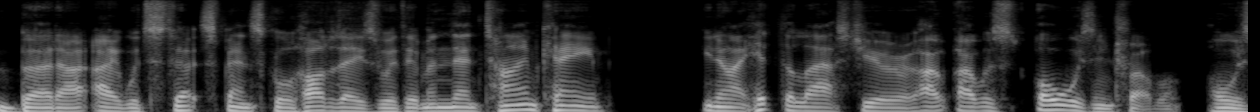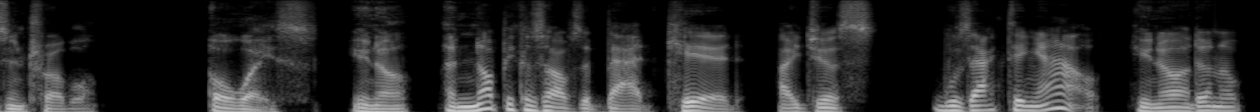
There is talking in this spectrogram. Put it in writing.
but I, I would st- spend school holidays with him, and then time came. You know, I hit the last year. I, I was always in trouble, always in trouble, always. You know, and not because I was a bad kid. I just was acting out. You know, I don't know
